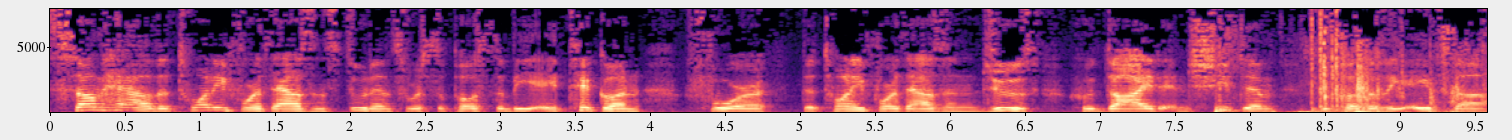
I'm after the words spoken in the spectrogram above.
somehow the 24,000 students were supposed to be a tikkun for the 24,000 Jews who died in Shittim because of the Eitzah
